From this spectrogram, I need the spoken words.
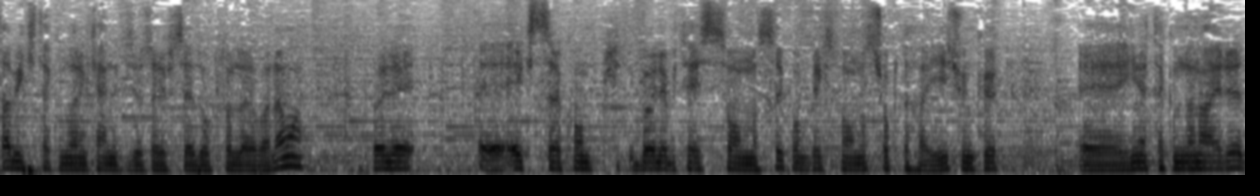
Tabii ki takımların kendi fizyoterapistleri, doktorları var ama böyle e, ekstra böyle bir tesis olması, kompleks olması çok daha iyi. Çünkü e, yine takımdan ayrı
